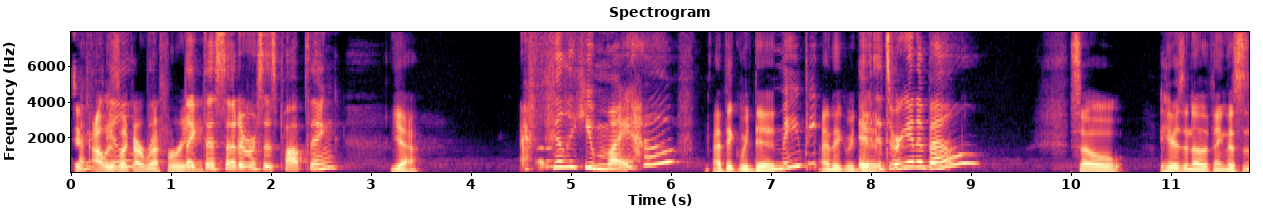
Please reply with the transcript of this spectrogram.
Did we? Allie's like our referee. Like the soda versus pop thing. yeah. I feel like you might have. I think we did. Maybe. I think we did. It's ringing a bell. So here's another thing. This is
